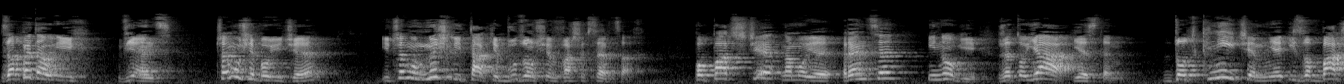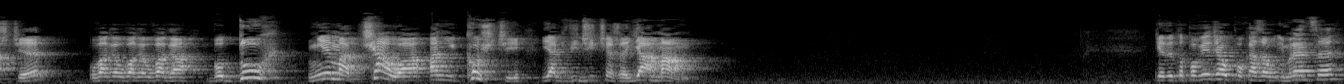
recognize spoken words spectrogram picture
Zapytał ich więc, czemu się boicie? I czemu myśli takie budzą się w waszych sercach? Popatrzcie na moje ręce i nogi, że to ja jestem. Dotknijcie mnie i zobaczcie, uwaga, uwaga, uwaga, bo duch nie ma ciała ani kości, jak widzicie, że ja mam. Kiedy to powiedział, pokazał im ręce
